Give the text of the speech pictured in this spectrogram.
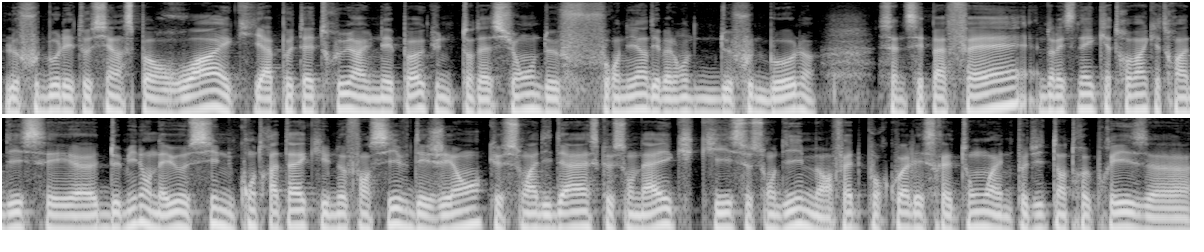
le football est aussi un sport roi et qu'il y a peut-être eu à une époque une tentation de fournir des ballons de football ça ne s'est pas fait. Dans les années 80, 90 et 2000, euh, on a eu aussi une contre-attaque et une offensive des géants que sont Adidas, que sont Nike, qui se sont dit, mais en fait, pourquoi laisserait-on à une petite entreprise euh,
